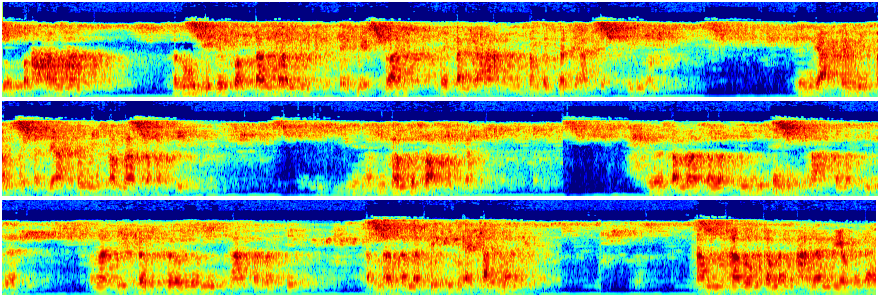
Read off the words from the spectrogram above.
ด้วยความตั้งมั่นถ้ารู้อยู่ด้วยความตั้งมั่นเป็นเหตุใกล้ให้ปัญญาสัมปชัญญะเกิดขึ้นนั่นอยากให้มีสัมปชัญญะต้องมีสัมมาสมาธินี่ที่ทำก็สอนอีกอย่าง เนั้นสัมมาสมาธิไม่ใช่มิจฉาสมาธินะสมาธิเคลิ้มเคลิ้มเรื่องมิจฉาสมาธิสัมมาสมาธิที่แข็งตั้งมั่นทำอารมณ์กรรมฐานอันเดียวก็ได้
